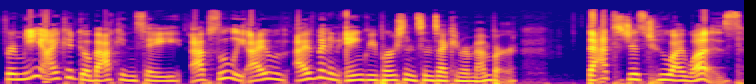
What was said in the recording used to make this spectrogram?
for me, I could go back and say, absolutely, I've, I've been an angry person since I can remember. That's just who I was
